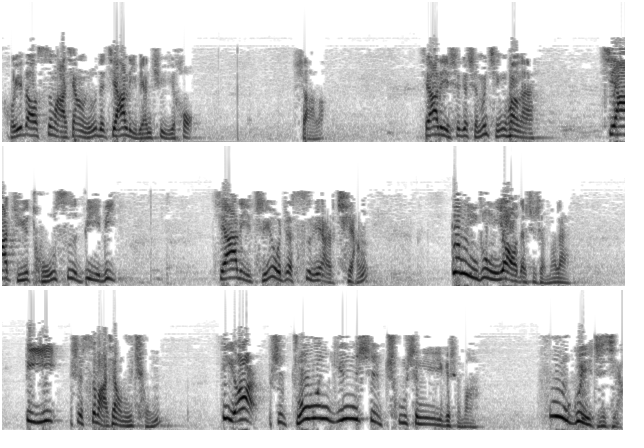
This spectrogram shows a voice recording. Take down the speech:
回到司马相如的家里边去以后，傻了。家里是个什么情况啊？家居徒四壁立，家里只有这四面墙。更重要的是什么呢？第一是司马相如穷，第二是卓文君是出生于一个什么富贵之家，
